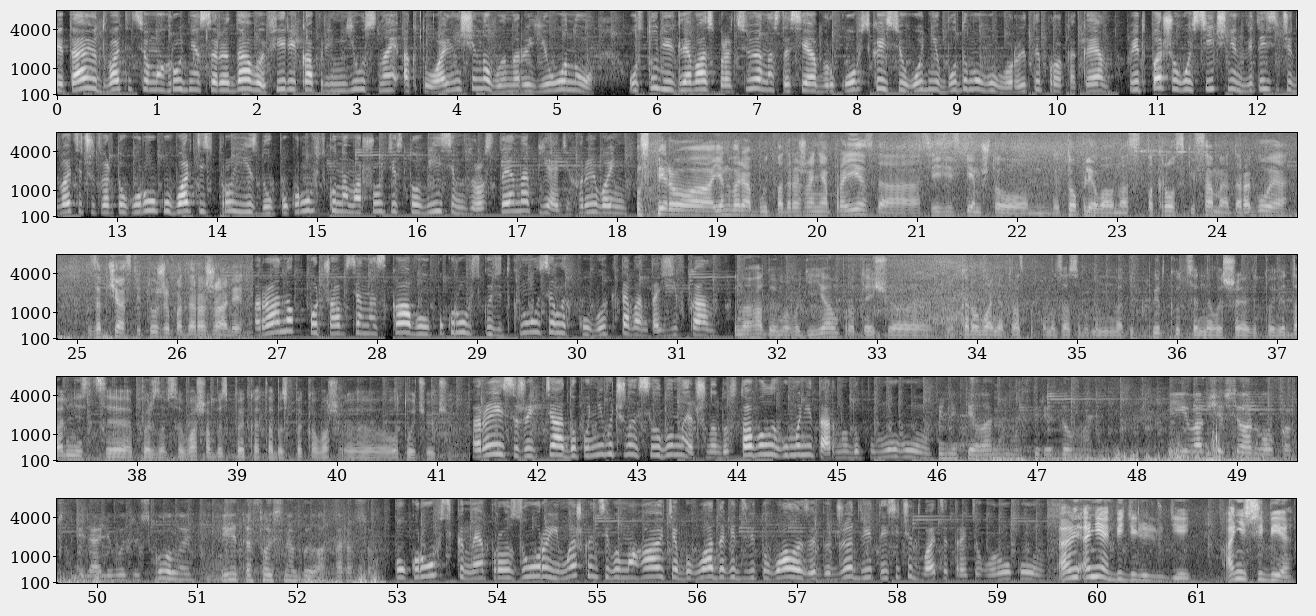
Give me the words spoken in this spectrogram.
Вітаю 27 грудня. Середа в ефірі Капрі Ньюс. Найактуальніші новини регіону. У студії для вас працює Анастасія Бруковська. І сьогодні будемо говорити про таке. Від 1 січня 2024 року вартість проїзду у Покровську на маршруті 108 зросте на 5 гривень. С 1 января будет подорожание проезда в связи с тем, что м, топливо у нас в Покровске самое запчасти тоже подорожали. Ранок почався не з кави. У Покровську зіткнулися легковик та вантажівка. Нагадуємо водіям про те, що керування транспортними засобами на підпитку це не лише відповідальність, це перш за все ваша безпека та безпека ваших е, оточуючих. Рейс життя до понівечених сіл Донеччини доставили гуманітарну допомогу. прилетела нам перед домом. И вообще все Орловка стреляли возле школы, и это слышно было хорошо. Покровськ непрозорий. Мешканці вимагають, аби влада відзвітувала за бюджет 2023 року. Они, они обидели людей. Они себе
